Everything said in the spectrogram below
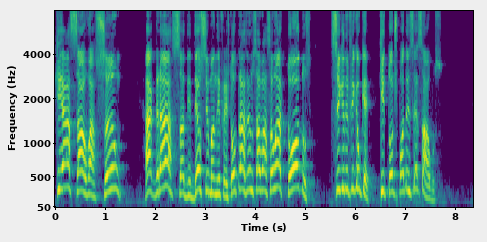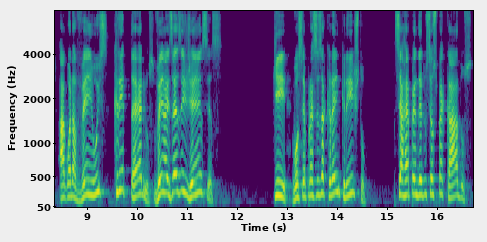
que a salvação, a graça de Deus se manifestou trazendo salvação a todos. Significa o quê? Que todos podem ser salvos. Agora vem os critérios, vem as exigências. Que você precisa crer em Cristo, se arrepender dos seus pecados,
